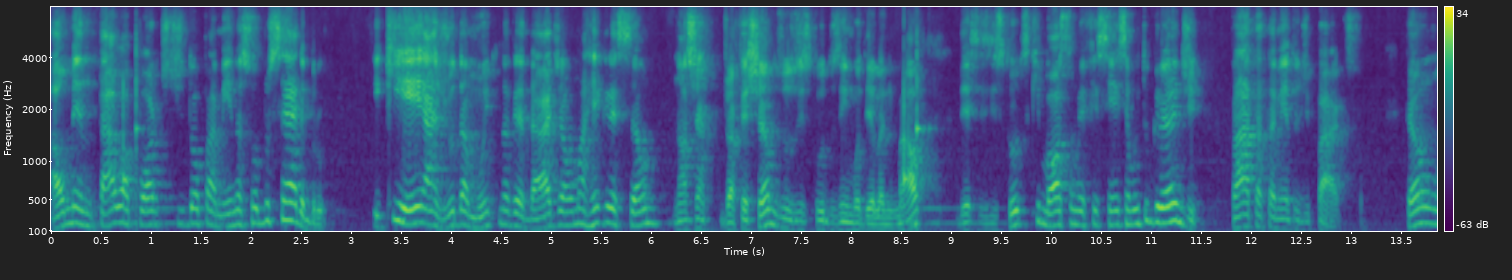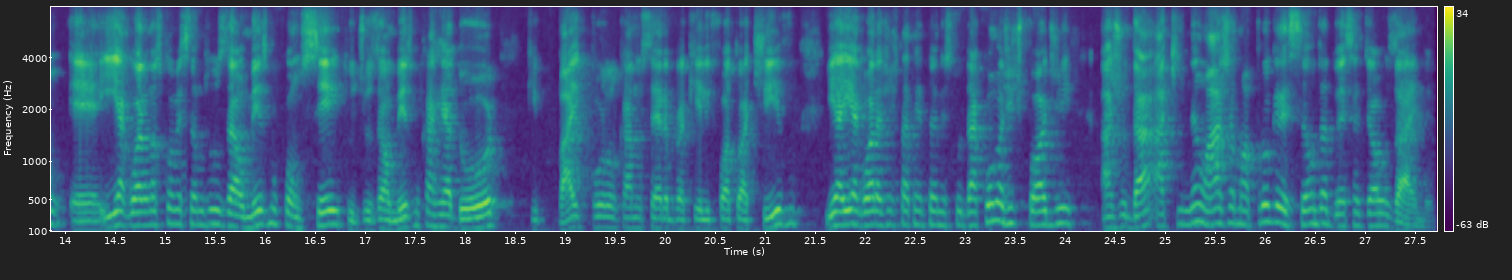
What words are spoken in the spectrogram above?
aumentar o aporte de dopamina sobre o cérebro. E que ajuda muito, na verdade, a uma regressão. Nós já, já fechamos os estudos em modelo animal, desses estudos, que mostram uma eficiência muito grande para tratamento de Parkinson. Então, é, e agora nós começamos a usar o mesmo conceito de usar o mesmo carreador que vai colocar no cérebro aquele fotoativo. E aí agora a gente está tentando estudar como a gente pode ajudar a que não haja uma progressão da doença de Alzheimer.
